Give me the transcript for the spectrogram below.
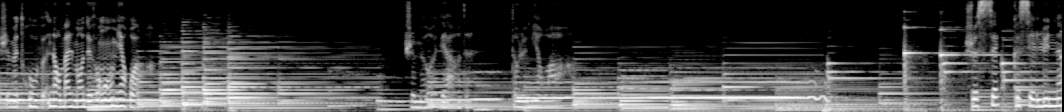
Je me trouve normalement devant mon miroir. Je me regarde dans le miroir. Je sais que c'est l'une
